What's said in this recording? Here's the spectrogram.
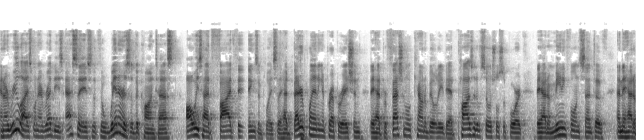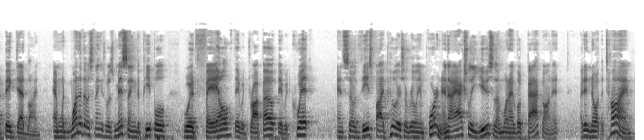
And I realized when I read these essays that the winners of the contest always had five things in place. They had better planning and preparation. They had professional accountability. They had positive social support. They had a meaningful incentive and they had a big deadline. And when one of those things was missing, the people would fail, they would drop out, they would quit. And so these five pillars are really important. And I actually use them when I look back on it. I didn't know at the time,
